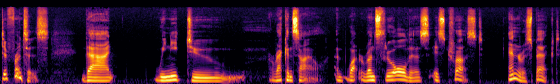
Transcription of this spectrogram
differences that we need to reconcile. And what runs through all this is trust and respect.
